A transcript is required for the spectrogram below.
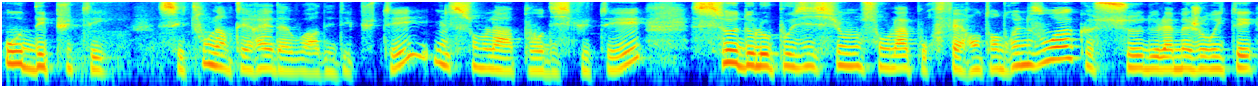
aux députés. C'est tout l'intérêt d'avoir des députés. Ils sont là pour discuter. Ceux de l'opposition sont là pour faire entendre une voix, que ceux de la majorité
